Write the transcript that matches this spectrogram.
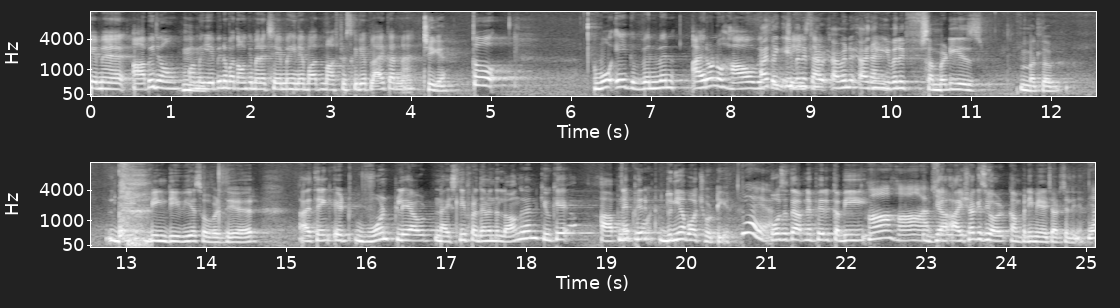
کہ میں آ بھی جاؤں اور میں یہ بھی نہ بتاؤں کہ میں نے چھ مہینے بعد ماسٹرس کے لیے اپلائی کرنا ہے۔ ٹھیک ہے۔ تو وہ ایک one one I don't know how I think even if I mean I think even if somebody is مطلب being devious over there I think it won't play out nicely for them in the long run کیونکہ آپ نے پھر دنیا بہت چھوٹی ہے ہو سکتا ہے آپ نے پھر کبھی ہاں ہاں یا عائشہ کسی اور کمپنی میں ایچ آر چلی ہے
